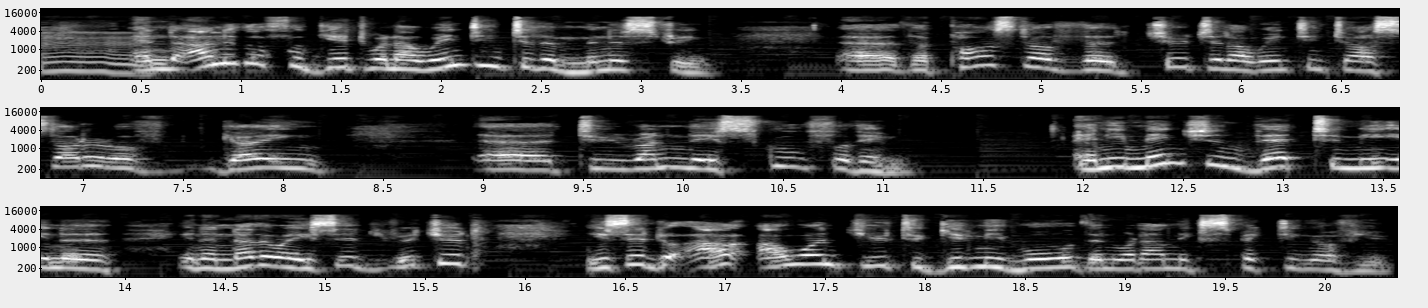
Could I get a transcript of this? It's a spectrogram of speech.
Mm. And i never forget when I went into the ministry, uh, the pastor of the church that I went into, I started off going uh, to run their school for them. And he mentioned that to me in a in another way. He said, Richard, he said, I, I, want you to give me more than what I'm expecting of you.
